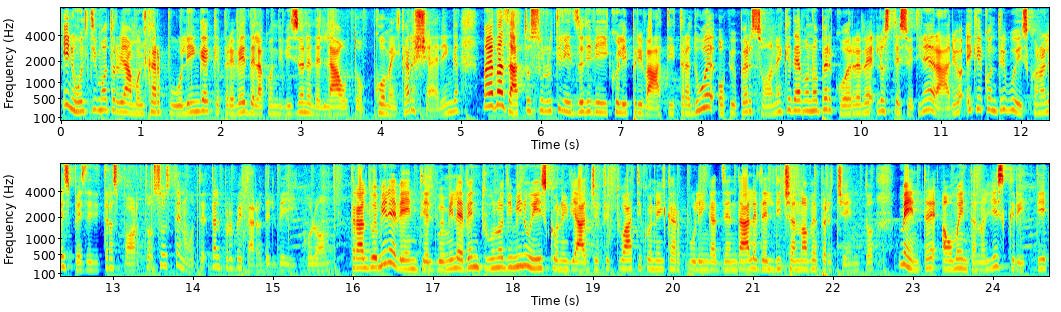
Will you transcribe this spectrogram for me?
In ultimo troviamo il carpooling che prevede la condivisione dell'auto come il car sharing, ma è basato sull'utilizzo di veicoli privati tra due o più persone che devono percorrere lo stesso itinerario e che contribuiscono alle spese di trasporto sostenute dal proprietario del veicolo. Tra il 2020 e il 2021 diminuiscono i viaggi effettuati con il carpooling aziendale del 19%, mentre aumentano gli iscritti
